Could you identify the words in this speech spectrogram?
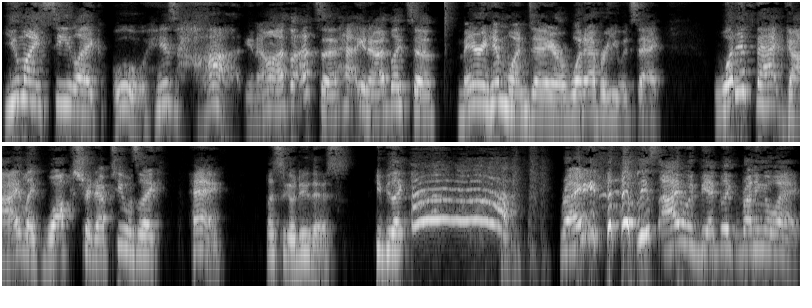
you might see like, oh, he's hot. You know, I'd, that's a, you know, I'd like to marry him one day or whatever you would say. What if that guy like walked straight up to you and was like, hey, let's go do this? You'd be like, ah, right? At least I would be. I'd be like running away.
